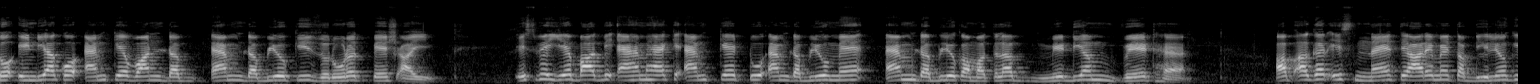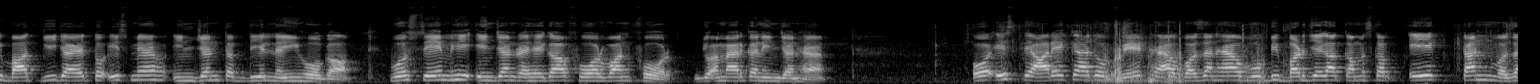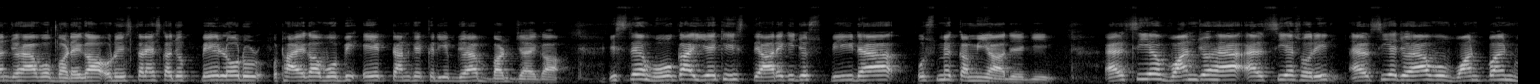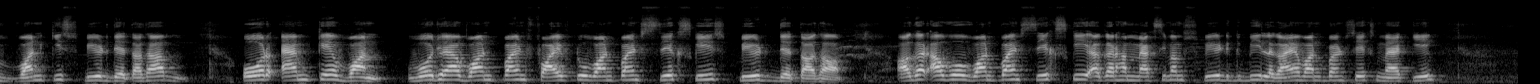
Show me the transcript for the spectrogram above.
تو انڈیا کو M K one M W کی ضرورت پیش آئی۔ اس میں یہ بات بھی اہم ہے کہ M K two M W میں ایم ڈبلیو کا مطلب میڈیم ویٹ ہے۔ اب اگر اس نئے طیارے میں تبدیلیوں کی بات کی جائے تو اس میں انجن تبدیل نہیں ہوگا۔ وہ سیم ہی انجن رہے گا فور ون فور جو امریکن انجن ہے۔ اور اس طیارے کا جو ویٹ ہے، وزن ہے، وہ بھی بڑھ جائے گا۔ کم از کم ایک ٹن وزن جو ہے وہ بڑھے گا اور اس طرح اس کا جو پے لوڈ اٹھائے گا وہ بھی ایک ٹن کے قریب جو ہے بڑھ جائے گا۔ اس سے ہوگا یہ کہ اس طیارے کی جو سپیڈ ہے اس میں کمی آ جائے گی۔ ایل سی اے ون جو ہے L C A sorry L C A جو ہے وہ ون پوائنٹ ون کی سپیڈ دیتا تھا اور ایم کے ون وہ جو ہے one point five two one point six کی سپیڈ دیتا تھا۔ اگر اب وہ ون پوائنٹ سکس کی اگر ہم میکسیمم سپیڈ بھی لگائیں ون پوائنٹ سکس میک کی،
